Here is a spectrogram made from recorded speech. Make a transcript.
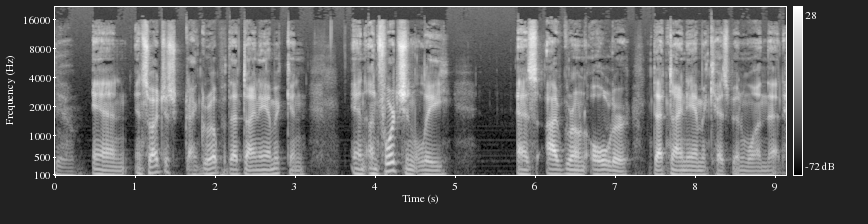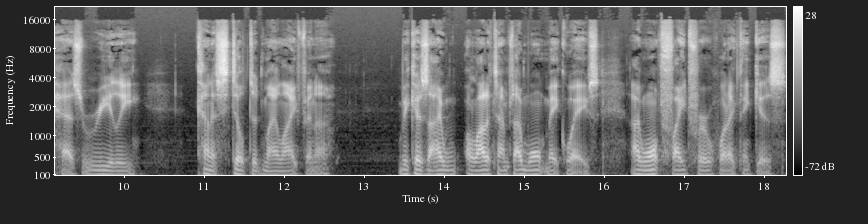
Yeah. and and so I just I grew up with that dynamic and and unfortunately as I've grown older that dynamic has been one that has really kind of stilted my life in a because I a lot of times I won't make waves I won't fight for what I think is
